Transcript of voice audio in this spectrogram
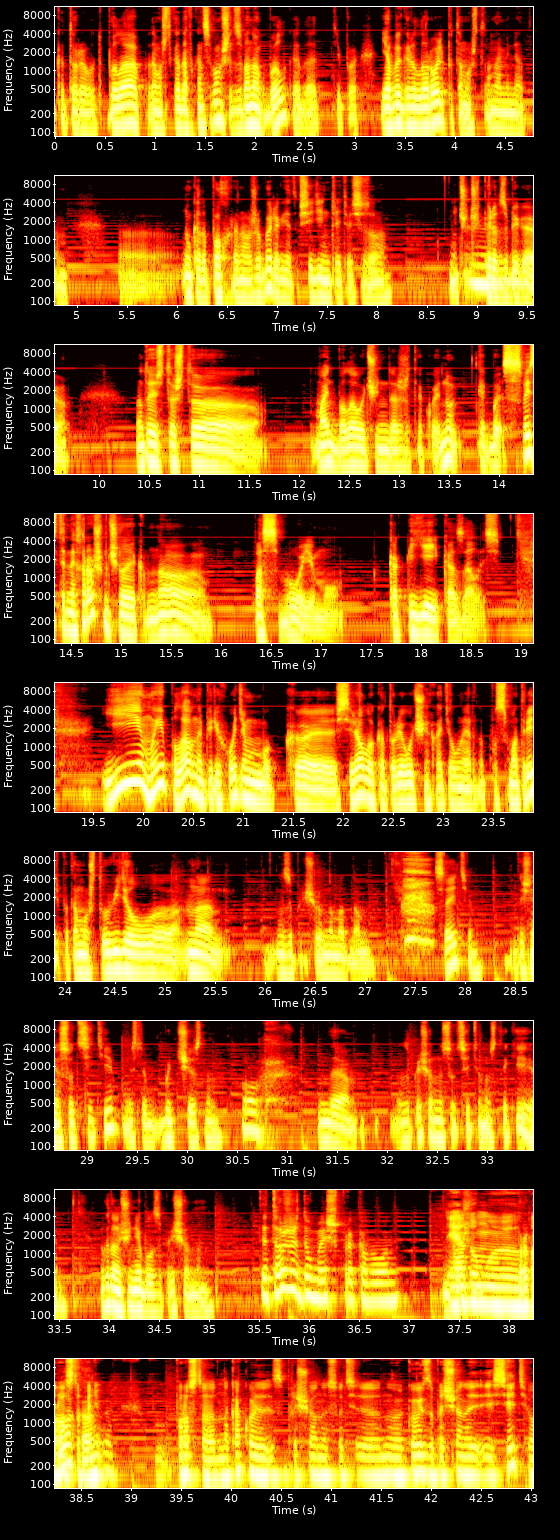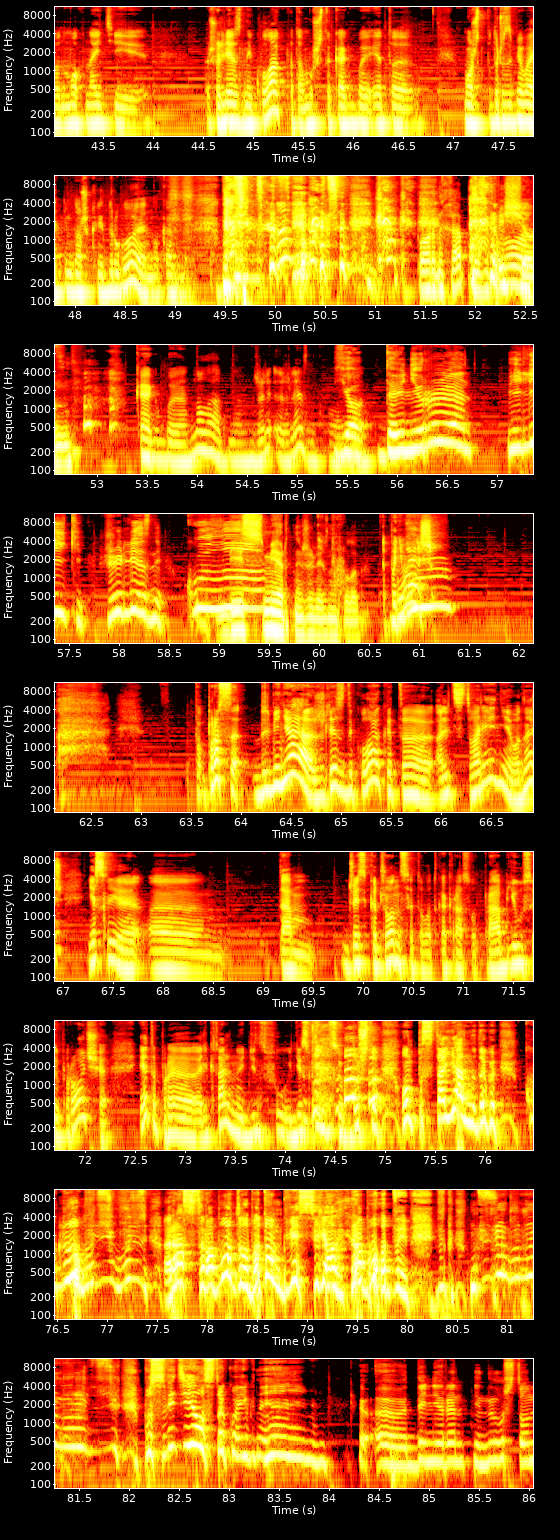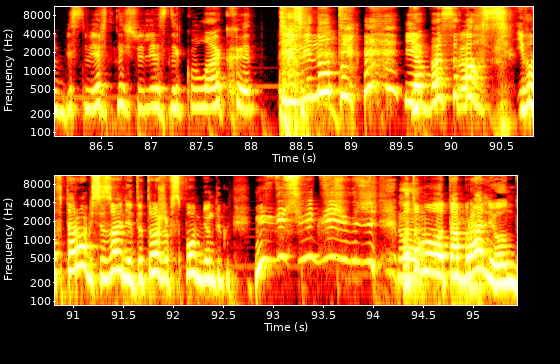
которая вот была, потому что когда в конце, помнишь, этот звонок был, когда, типа, я выиграла роль, потому что она меня там, э, ну, когда похороны уже были, где-то в середине третьего сезона. Я чуть-чуть вперед забегаю. Ну, то есть то, что мать была очень даже такой, ну, как бы со своей стороны хорошим человеком, но по-своему, как ей казалось. И мы плавно переходим к сериалу, который я очень хотел, наверное, посмотреть, потому что увидел э, на запрещенном одном сайте, точнее, соцсети, если быть честным. Ох. Да, запрещенные соцсети у нас такие. Ну, когда он еще не был запрещенным. Ты тоже думаешь, про кого он? Я тоже думаю, про просто, кулака. пони- просто на какой запрещенной соци... на какой запрещенной сети он мог найти железный кулак, потому что как бы это может подразумевать немножко и другое, но как бы... Порнхаб не запрещен. Как бы, ну ладно, желе- железный кулак. да. Дэнни Рэнд, великий железный кулак. Бессмертный железный кулак. Ты понимаешь, просто для меня железный кулак это олицетворение. Вот знаешь, если э, там Джессика Джонс это вот как раз вот про абьюз и прочее, это про ректальную дисфу- дисфункцию, потому что он постоянно такой, раз сработало, потом весь сериал не работает. Посветился такой. Э, Дэнни Рэнд не ныл, что он бессмертный железный кулак. Э, Три минуты и обосрался. И во втором сезоне ты тоже вспомнил, он такой... Ну, Потом его отобрали, он...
